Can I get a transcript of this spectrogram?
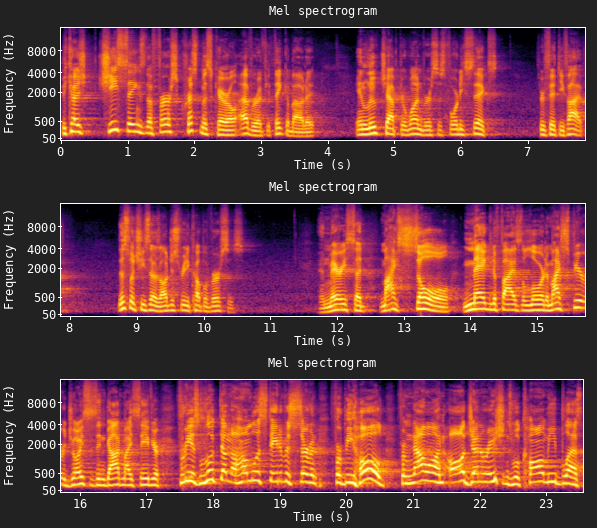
Because she sings the first Christmas carol ever, if you think about it in Luke chapter 1, verses 46 through 55. This is what she says. I'll just read a couple verses. And Mary said, My soul magnifies the Lord, and my spirit rejoices in God my Savior, for he has looked on the humble estate of his servant. For behold, from now on all generations will call me blessed,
